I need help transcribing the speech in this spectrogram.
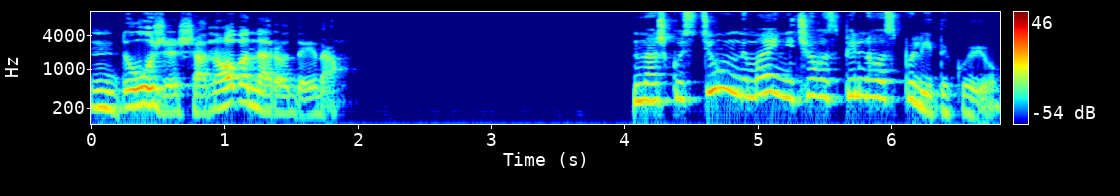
Дуже шанована родина. Наш костюм не має нічого спільного з політикою,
